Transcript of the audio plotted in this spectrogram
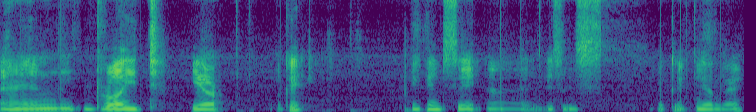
and draw it here. Okay? You can see uh, this is okay clear guide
